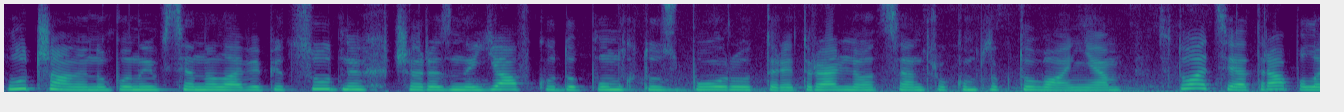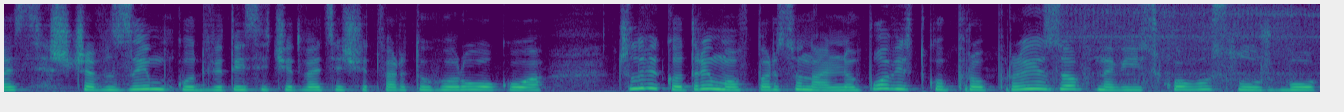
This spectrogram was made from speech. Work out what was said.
Лучанин опинився на лаві підсудних через неявку до пункту збору територіального центру комплектування. Ситуація трапилась ще взимку 2024 року. Чоловік отримав персональну повістку про призов на військову службу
